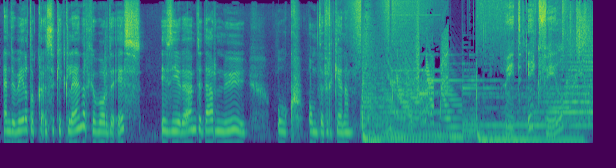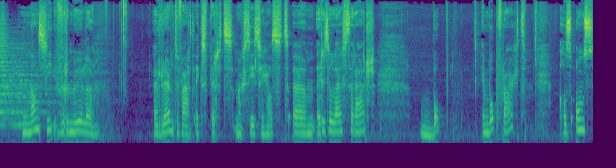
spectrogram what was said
en de wereld ook een stukje kleiner geworden is, is die ruimte daar nu ook om te verkennen. Weet ik veel? Nancy Vermeulen, ruimtevaartexpert, nog steeds een gast. Um, er is een luisteraar, Bob, en Bob vraagt: Als ons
